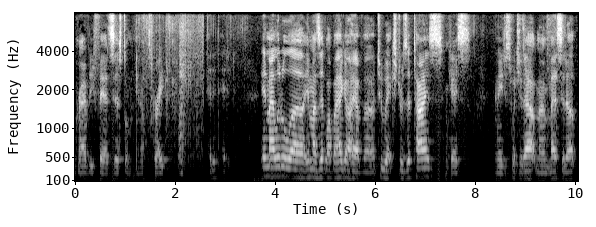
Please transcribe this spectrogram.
gravity fed system. You know, it's great. Edit, edit. In my little uh, in my Ziploc bag, I have uh, two extra zip ties in case I need to switch it out and I mess it up.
